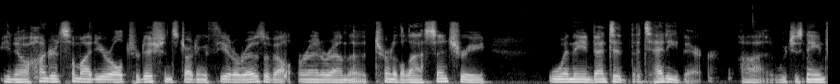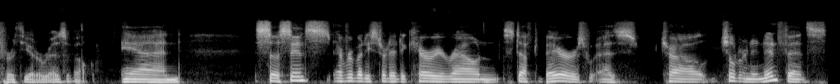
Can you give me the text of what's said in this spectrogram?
you know, hundred some odd year old tradition starting with Theodore Roosevelt right around the turn of the last century when they invented the teddy bear, uh, which is named for Theodore Roosevelt. And so since everybody started to carry around stuffed bears as child children and infants,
